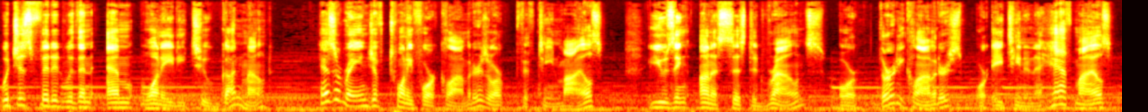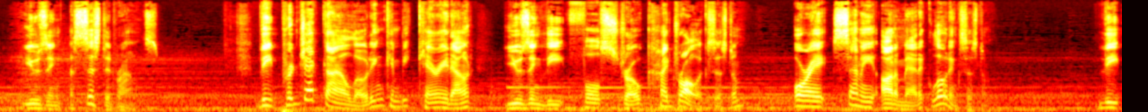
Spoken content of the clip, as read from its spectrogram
which is fitted with an M182 gun mount, has a range of 24 kilometers or 15 miles using unassisted rounds, or 30 kilometers or 18 and a half miles using assisted rounds. The projectile loading can be carried out using the full-stroke hydraulic system or a semi-automatic loading system. The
